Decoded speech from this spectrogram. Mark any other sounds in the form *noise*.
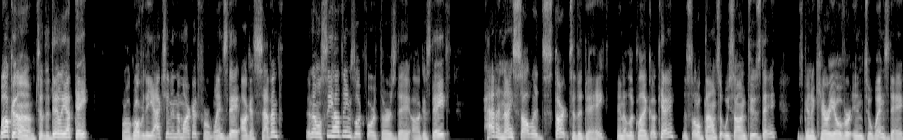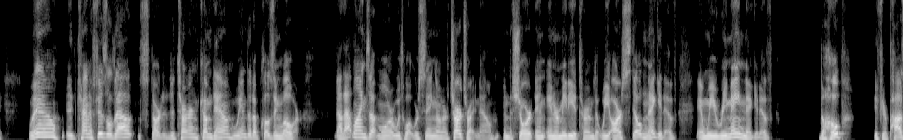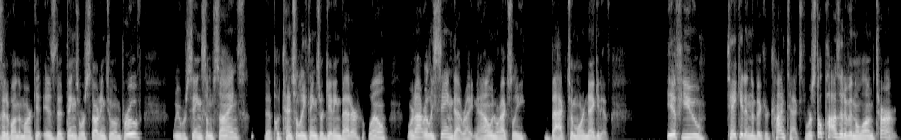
Welcome to the daily update, where I'll go over the action in the market for Wednesday, August 7th, and then we'll see how things look for Thursday, August 8th. Had a nice solid start to the day, and it looked like, okay, this little bounce that we saw on Tuesday is going to carry over into Wednesday. Well, it kind of fizzled out, started to turn, come down. We ended up closing lower. Now that lines up more with what we're seeing on our charts right now in the short and intermediate term that we are still negative and we remain negative. The hope, if you're positive on the market, is that things were starting to improve. We were seeing some signs that potentially things are getting better. Well, we're not really seeing that right now, and we're actually back to more negative. If you take it in the bigger context, we're still positive in the long term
